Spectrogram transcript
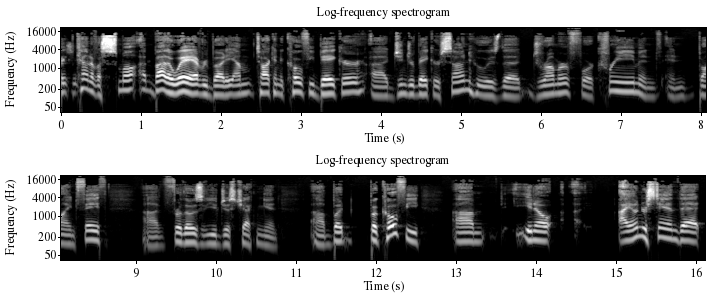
is a kind of a small. uh, By the way, everybody, I'm talking to Kofi Baker, uh, Ginger Baker's son, who is the drummer for Cream and and Blind Faith. Uh, for those of you just checking in, uh, but but Kofi, um, you know, I understand that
